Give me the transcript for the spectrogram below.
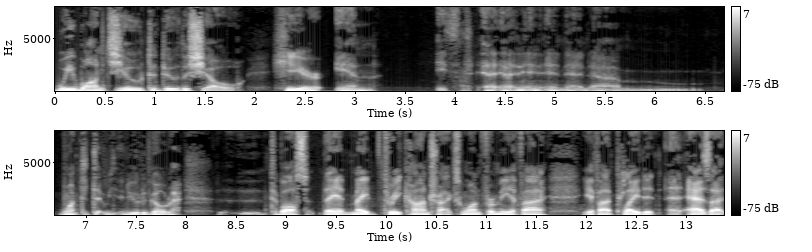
We want you to do the show here in East, in, in, in, um, want to t- you to go to to Boston. They had made three contracts. One for me if I if I played it as I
